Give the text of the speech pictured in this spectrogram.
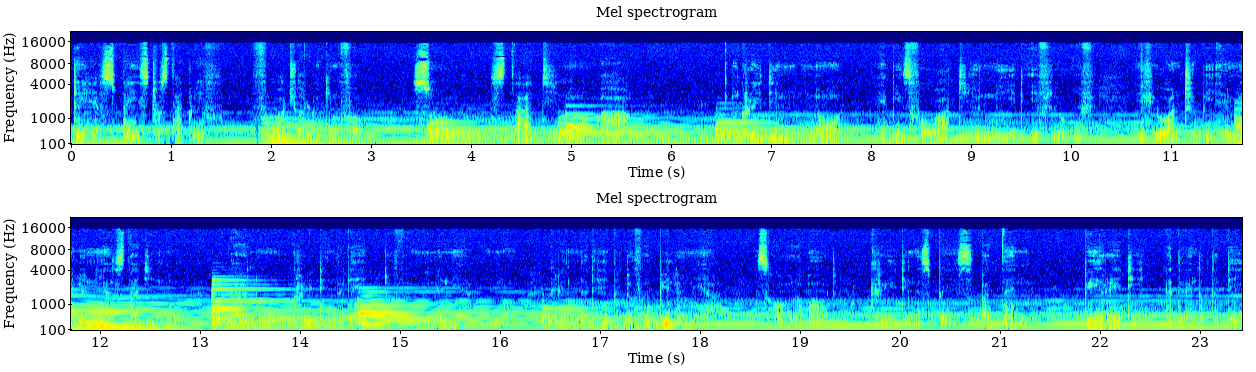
Do you have space to start with for what you are looking for? So start, you know, uh, creating, you know, habits for what you need. If you if if you want to be a millionaire, start, you know, uh, you know, creating that habit of a millionaire. You know, creating that habit of a billionaire. It's all about creating a space, but then be ready at the end of the day.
